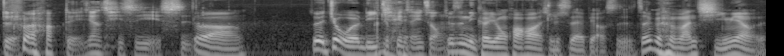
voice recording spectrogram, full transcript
对 对，这样其实也是的，对啊，所以就我理解就变，成一种就是你可以用画画的形式来表示，这个蛮奇妙的。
